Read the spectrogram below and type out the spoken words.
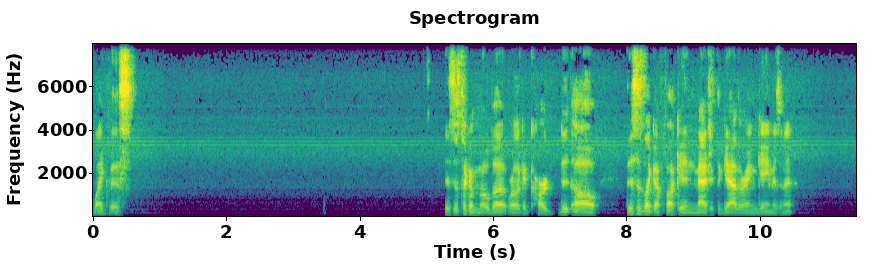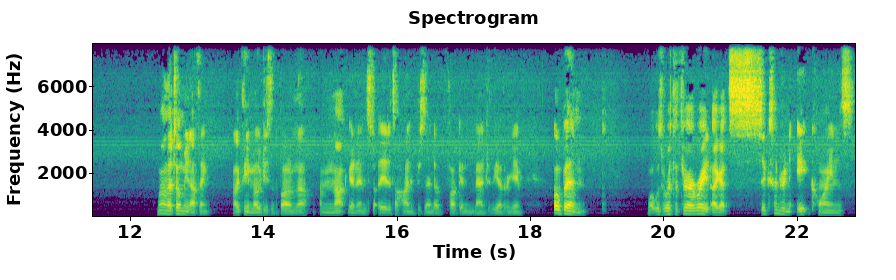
like this. Is this like a MOBA or like a card? Oh, this is like a fucking Magic the Gathering game, isn't it? Well, that told me nothing. I like the emojis at the bottom though. I'm not gonna install it. It's 100% a fucking Magic the Gathering game. Open. What was worth the three hour wait? I got 608 coins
